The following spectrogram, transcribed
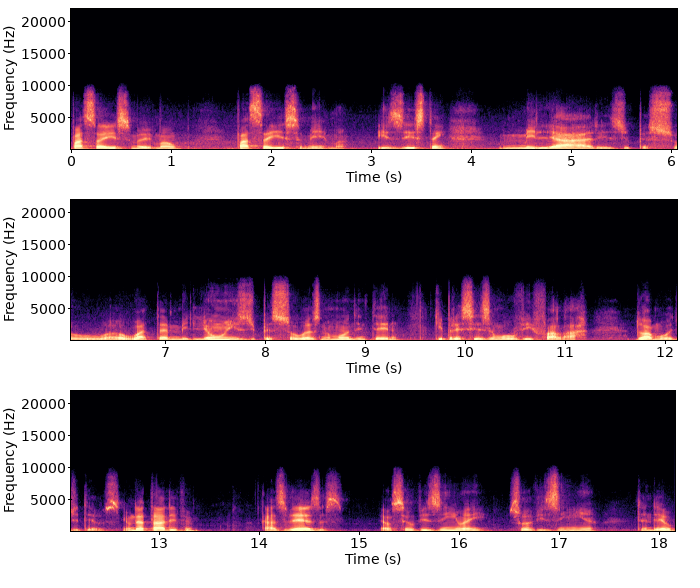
Faça isso, meu irmão. Faça isso, minha irmã. Existem milhares de pessoas, ou até milhões de pessoas no mundo inteiro que precisam ouvir falar do amor de Deus. E um detalhe, viu? Às vezes é o seu vizinho aí, sua vizinha, entendeu?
